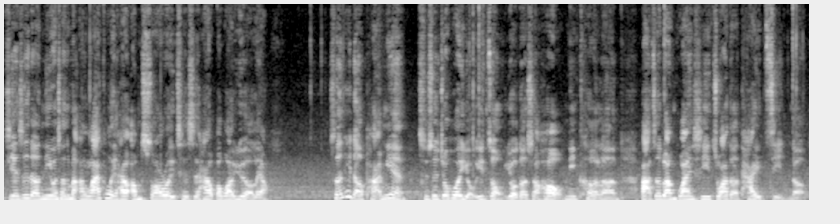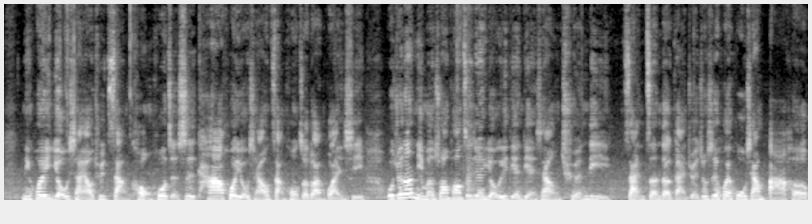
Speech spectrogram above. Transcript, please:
节日的逆位，像什么 unlikely，还有 I'm sorry，其实还有包括月亮。整体的牌面其实就会有一种，有的时候你可能把这段关系抓得太紧了，你会有想要去掌控，或者是他会有想要掌控这段关系。我觉得你们双方之间有一点点像权力战争的感觉，就是会互相拔河，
